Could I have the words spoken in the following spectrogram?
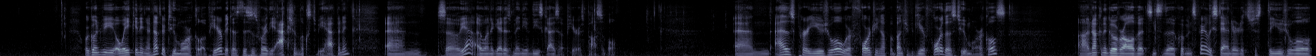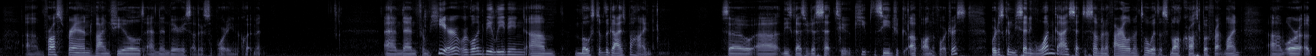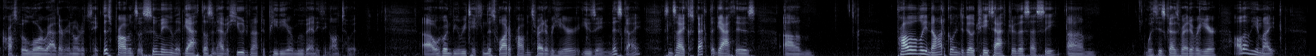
We're going to be awakening another Tomb Oracle up here because this is where the action looks to be happening. And so yeah, I want to get as many of these guys up here as possible. And as per usual, we're forging up a bunch of gear for those two Moracles. Uh, I'm not going to go over all of it since the equipment's fairly standard. It's just the usual um, Frostbrand, Vine Shield, and then various other supporting equipment. And then from here, we're going to be leaving um, most of the guys behind. So uh, these guys are just set to keep the siege up on the fortress. We're just going to be sending one guy set to summon a fire elemental with a small crossbow front line, um, or a crossbow lore rather, in order to take this province, assuming that Gath doesn't have a huge amount of PD or move anything onto it. Uh, we're going to be retaking this water province right over here using this guy, since I expect that Gath is um, probably not going to go chase after this SC um, with his guys right over here, although he might.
